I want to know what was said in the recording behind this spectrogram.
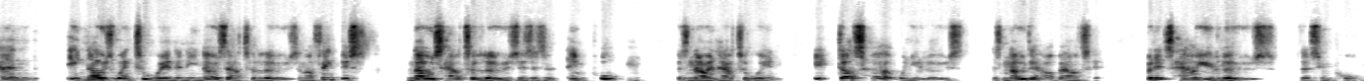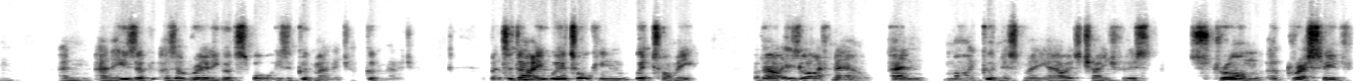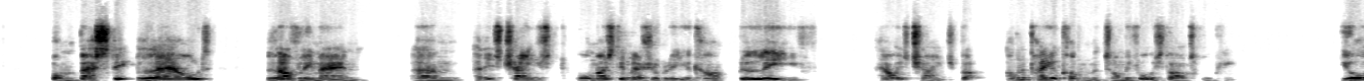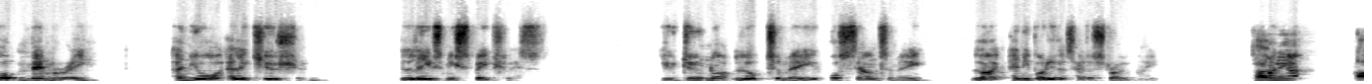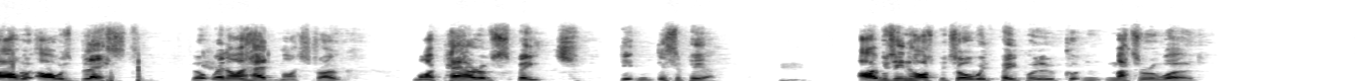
and he knows when to win and he knows how to lose. And I think this knows how to lose is as important as knowing how to win. It does hurt when you lose, there's no doubt about it, but it's how you lose that's important. And, and he's a, as a really good sport, he's a good manager, good manager. But today we're talking with Tommy about his life now. And my goodness me, how it's changed for this strong, aggressive, bombastic, loud, lovely man. Um, and it's changed almost immeasurably. You can't believe how it's changed. But I'm going to pay you a compliment, Tom, before we start talking. Your memory and your elocution leaves me speechless. You do not look to me or sound to me like anybody that's had a stroke, mate. Tony, I, w- I was blessed that when I had my stroke, my power of speech didn't disappear. Mm. I was in hospital with people who couldn't mutter a word.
